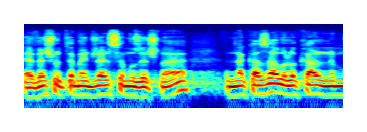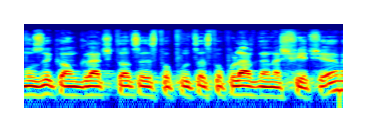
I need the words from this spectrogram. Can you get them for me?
E, Weszły te majorsy muzyczne, nakazały lokalnym muzykom grać to, co jest, co jest popularne na świecie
